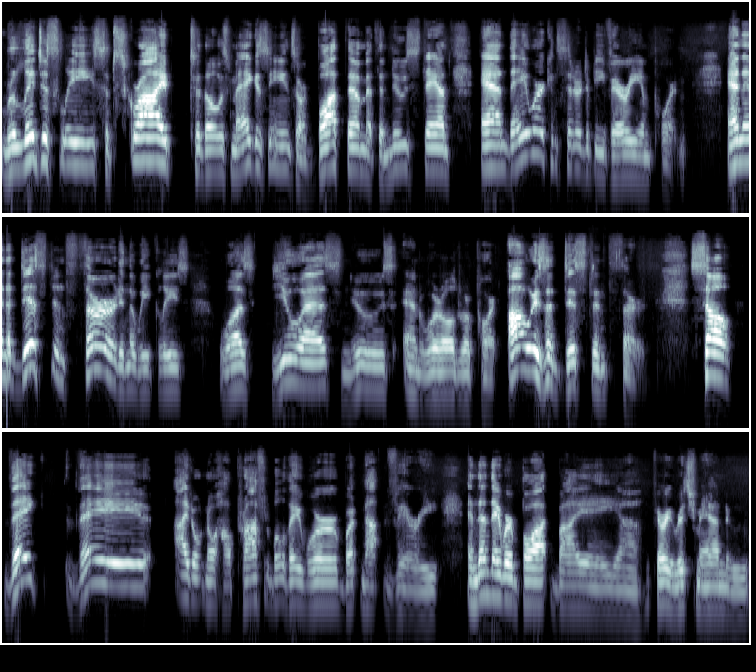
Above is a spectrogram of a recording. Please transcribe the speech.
religiously subscribed to those magazines or bought them at the newsstand, and they were considered to be very important. And in a distant third in the weeklies was U.S. News and World Report, always a distant third. So they they I don't know how profitable they were, but not very. And then they were bought by a uh, very rich man who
